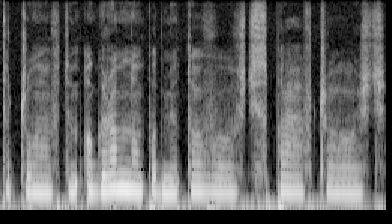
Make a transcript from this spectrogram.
to czułam w tym ogromną podmiotowość, sprawczość,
